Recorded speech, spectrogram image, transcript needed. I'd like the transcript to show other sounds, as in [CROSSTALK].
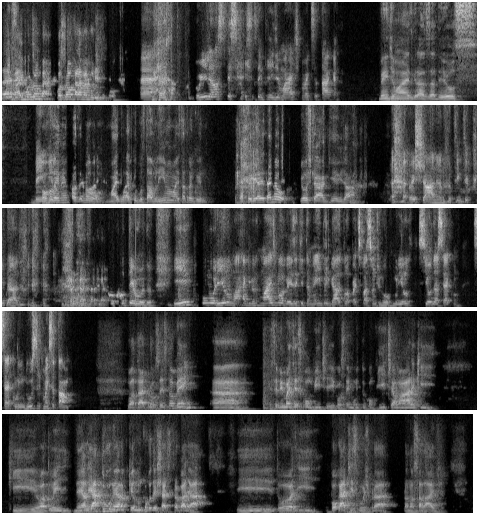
É, aí mostrou um, mostrou um cara mais bonito um pouco. É, [LAUGHS] o William é nosso especialista em trade marketing. Como é que você está, cara? Bem demais, graças a Deus. Bem, Como eu falei, né? Fazendo mais live que o Gustavo Lima, mas tá tranquilo. Já peguei até meu, meu chá aqui já. [LAUGHS] Vai chá, né? [LAUGHS] Tem que ter cuidado [LAUGHS] o conteúdo. E o Murilo Magno, mais uma vez aqui também. Obrigado pela participação de novo, Murilo, CEO da Século, Século Indústria. Como é que você está? Boa tarde para vocês, estou bem. Ah, recebi mais esse convite aí, gostei muito do convite. É uma área que, que eu atuei nela e atuo nela, porque eu nunca vou deixar de trabalhar. E estou empolgadíssimo hoje para a nossa live.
